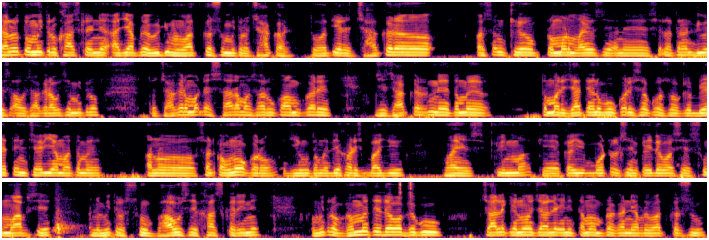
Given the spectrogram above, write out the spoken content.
ચાલો તો મિત્રો, ખાસ કરીને આજે આપણે વિડીયોમાં વાત કરશું મિત્રો ઝાકર. તો અત્યારે ઝાકર અસંખ્ય પ્રમાણમાં આવ્યો છે અને છેલ્લા ત્રણ દિવસ આવો ઝાકર આવશે મિત્રો. તો ઝાકર માટે સારામાં સારું કામ કરે. જે ઝાકરને તમે તમારી જાતે અનુભવ કરી શકો છો કે બે ત્રણ ચેરિયામાં તમે આનો છંટકાવ ન કરો, જે હું તમને દેખાડીશ બાજુ વાંહે સ્ક્રીનમાં કે કઈ બોટલ છે ને કઈ દવા છે, શું માપ છે અને મિત્રો શું ભાવ છે ખાસ કરીને. તો મિત્રો ગમે તે દવા ભેગું ચાલે કે ન ચાલે એની તમામ પ્રકારની આપણે વાત કરશું.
